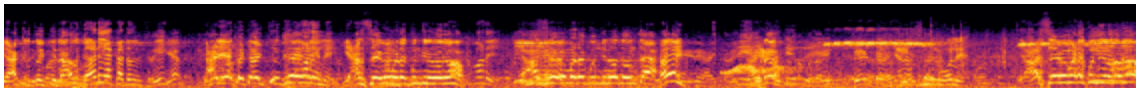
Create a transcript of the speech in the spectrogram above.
ಯಾಕೆ ತಳ್ತೀರಾ ಗಾಡಿ ಯಾಕೆ ಗಾಡಿಯಾ ಗಾಡಿ ಯಾಕೆ ಕಟ್ಟಾಳ್ತೀನಿ ಯಾರು ಸೇವೆ ಮಾಡಕ್ ಬಂದಿರೋರು? ಯಾರು ಸೇವೆ ಮಾಡಕ್ ಬಂದಿರೋದು ಅಂತ? ಯಾರು ಸೇವೆ ಮಾಡಕ್ ಬಂದಿರೋರು?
